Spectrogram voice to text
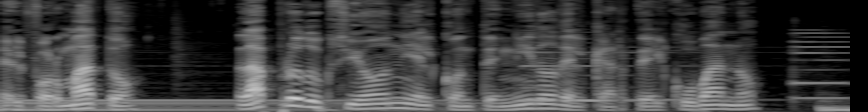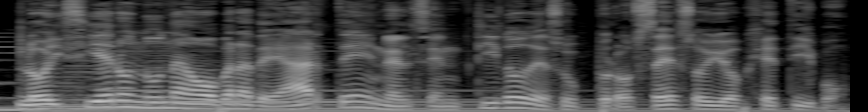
El formato, la producción y el contenido del cartel cubano lo hicieron una obra de arte en el sentido de su proceso y objetivo.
